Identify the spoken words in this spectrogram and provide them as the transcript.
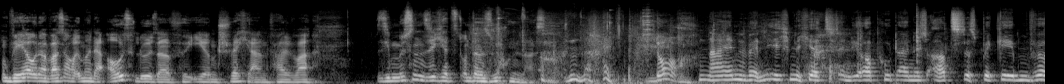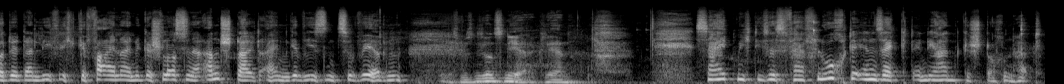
Wer oder was auch immer der Auslöser für Ihren Schwächeanfall war, Sie müssen sich jetzt untersuchen lassen. Nein, Doch. nein, wenn ich mich jetzt in die Obhut eines Arztes begeben würde, dann lief ich Gefahr, in eine geschlossene Anstalt eingewiesen zu werden. Das müssen Sie uns näher erklären. Seit mich dieses verfluchte Insekt in die Hand gestochen hat,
